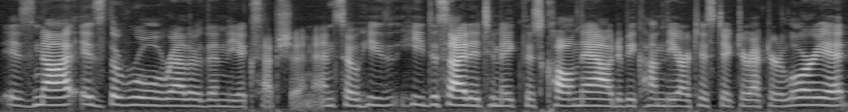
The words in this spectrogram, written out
is not is the rule rather than the exception. And so he he decided to make this call now to become the artistic director laureate.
